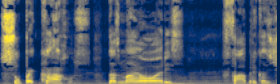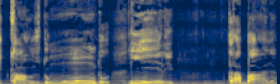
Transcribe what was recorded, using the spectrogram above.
super carros das maiores fábricas de carros do mundo e ele trabalha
